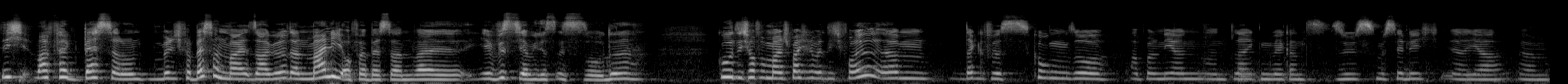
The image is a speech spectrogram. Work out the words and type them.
sich mal verbessern. Und wenn ich verbessern mal sage, dann meine ich auch verbessern, weil ihr wisst ja, wie das ist so, ne? Gut, ich hoffe, mein Speicher wird nicht voll. Ähm, danke fürs Gucken, so abonnieren und liken wäre ganz süß, müsst ihr nicht. Äh, ja, ähm,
